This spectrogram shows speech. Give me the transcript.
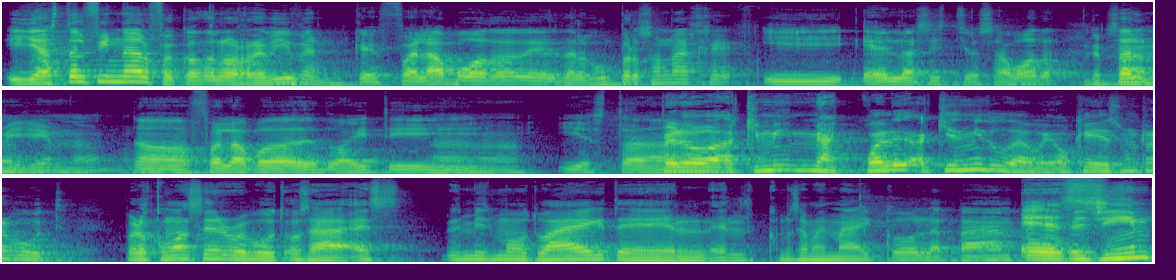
Y ya hasta el final fue cuando lo reviven, que fue la boda de, de algún personaje y él asistió a esa boda. De Sal- Pam y Jim, ¿no? No, fue la boda de Dwight y, Ajá. y esta... Pero aquí, mi, ¿cuál es, aquí es mi duda, güey. Ok, es un reboot. Pero ¿cómo hacer el reboot? O sea, ¿es el mismo Dwight, el, el ¿cómo se llama? Michael, la Pam, Es- el Jim?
